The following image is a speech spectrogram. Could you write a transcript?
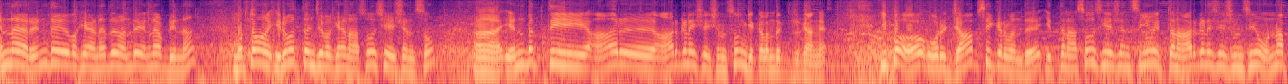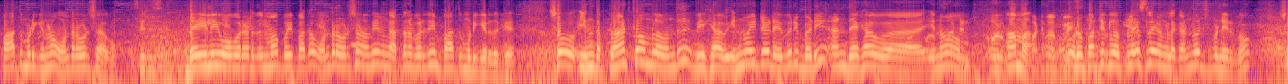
என்ன ரெண்டு வகையானது வந்து என்ன அப்படின்னா மொத்தம் இருபத்தஞ்சு வகையான அசோசியேஷன்ஸும் எண்பத்தி ஆறு ஆர்கனைசேஷன்ஸும் இங்கே கலந்துக்கிட்டு இருக்காங்க இப்போது ஒரு ஜாப் சீக்கர் வந்து இத்தனை அசோசியேஷன்ஸையும் இத்தனை ஆர்கனைசேஷன்ஸையும் ஒன்றா பார்த்து முடிக்கணும்னா ஒன்றரை வருஷம் ஆகும். டெய்லி ஒவ்வொரு இடத்துலமா போய் பார்த்தா ஒன்றரை வருஷம் ஆகும் இவங்க அத்தனை பேர்த்தையும் பார்த்து முடிக்கிறதுக்கு. ஸோ இந்த பிளாட்ஃபார்மில் வந்து we have invited everybody and they have you know ஆமாம் ஒரு பர்டிகுலர் பிளேஸில் இவங்களை கன்வெர்ட் பண்ணியிருக்கோம். ஸோ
